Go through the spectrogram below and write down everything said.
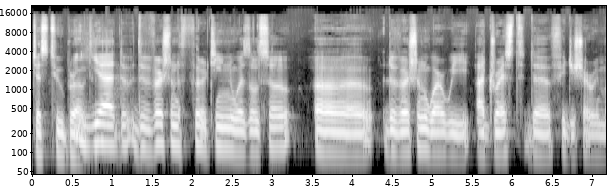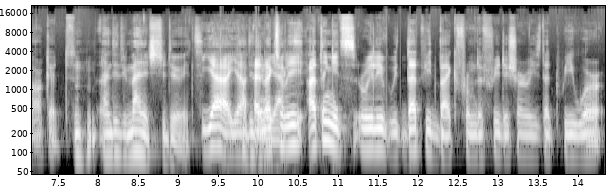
just too broad? Yeah, the, the version 13 was also uh, the version where we addressed the fiduciary market. Mm-hmm. And did you manage to do it? Yeah, yeah. And actually? I think it's really with that feedback from the fiduciaries that we were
